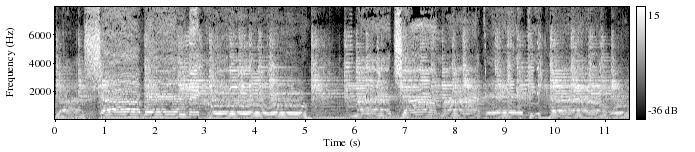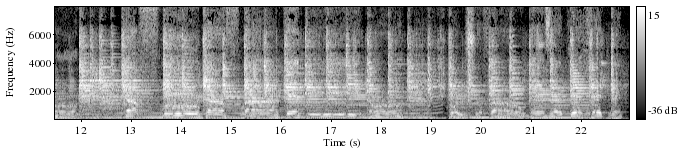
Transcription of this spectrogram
lasciava il becco ma chiamate ti cavo. Caffo caffa che dino. Col sofà un mese che fetnetivo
